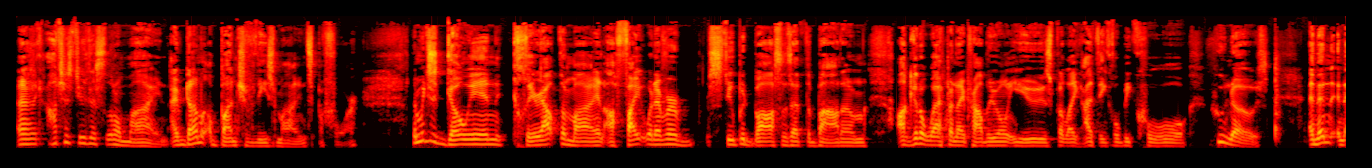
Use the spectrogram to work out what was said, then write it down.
And I was like, I'll just do this little mine. I've done a bunch of these mines before. Let me just go in, clear out the mine. I'll fight whatever stupid boss is at the bottom. I'll get a weapon I probably won't use, but like I think will be cool. Who knows? And then an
